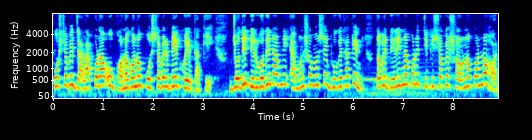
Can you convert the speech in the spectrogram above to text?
প্রস্রাবে জ্বালা পোড়া ও ঘন ঘন প্রস্রাবের বেগ হয়ে থাকে। যদি দীর্ঘদিন আপনি এমন সমস্যায় ভুগে থাকেন, তবে দেরি না করে চিকিৎসকের শরণাপন্ন হন।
